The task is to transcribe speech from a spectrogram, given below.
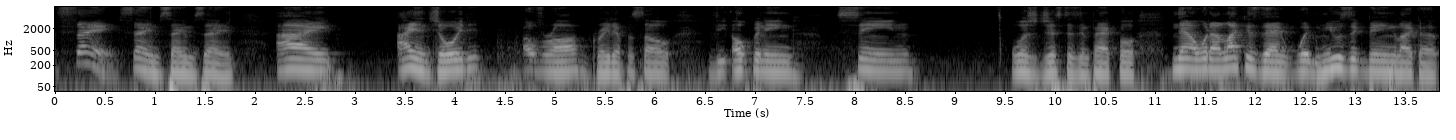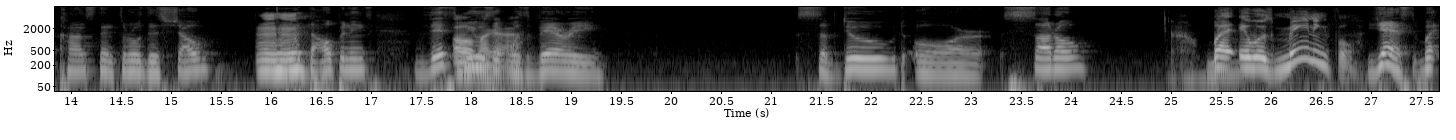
same, same, same, same. I I enjoyed it overall. Great episode. The opening scene was just as impactful. Now, what I like is that with music being like a constant through this show, Mm-hmm. with the openings, this Oh music was very subdued or subtle. But it was meaningful. Yes, but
